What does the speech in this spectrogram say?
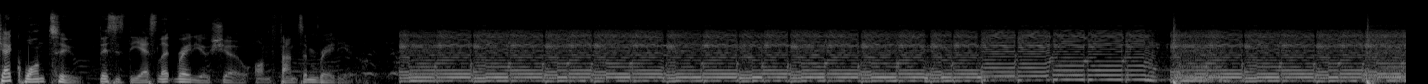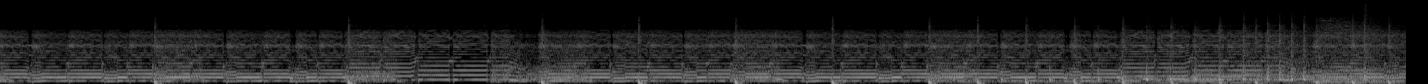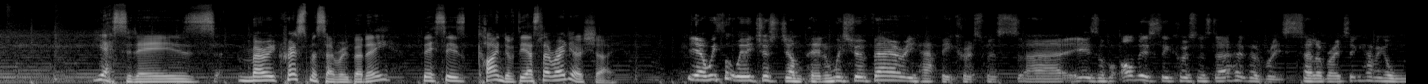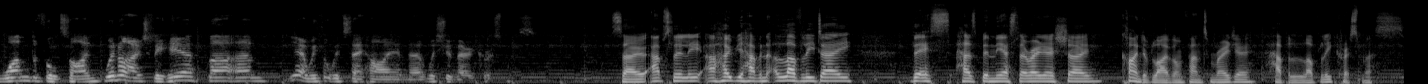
Check one, two. This is the SLET Radio Show on Phantom Radio. Yes, it is. Merry Christmas, everybody. This is kind of the SLET Radio Show. Yeah, we thought we'd just jump in and wish you a very happy Christmas. Uh, it is obviously Christmas Day. I hope everybody's celebrating, having a wonderful time. We're not actually here, but um, yeah, we thought we'd say hi and uh, wish you a Merry Christmas. So, absolutely, I hope you're having a lovely day. This has been the SLET Radio Show, kind of live on Phantom Radio. Have a lovely Christmas.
